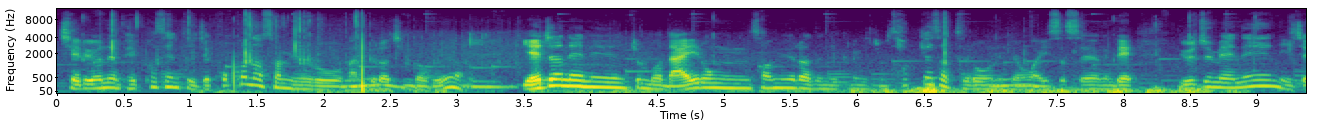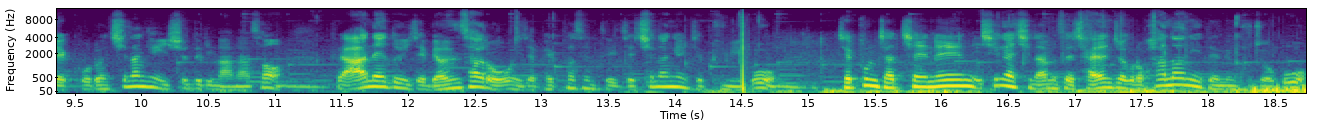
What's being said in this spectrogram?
재료는 100% 이제 코코넛 섬유로 만들어진 거고요. 예전에는 좀 뭐 나이롱 섬유라든지 그런 게 좀 섞여서 들어오는 음. 경우가 있었어요. 근데 요즘에는 이제 그런 친환경 이슈들이 많아서 그 안에도 이제 면사로 이제 100% 이제 친환경 제품이고 제품 자체는 시간이 지나면서 자연적으로 환원이 되는 구조고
